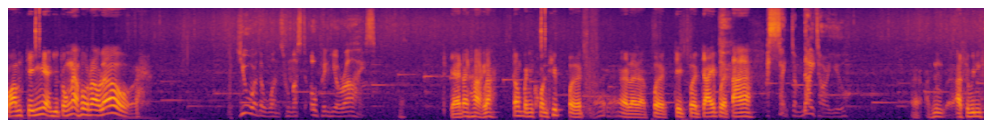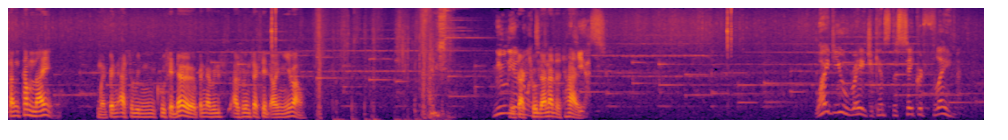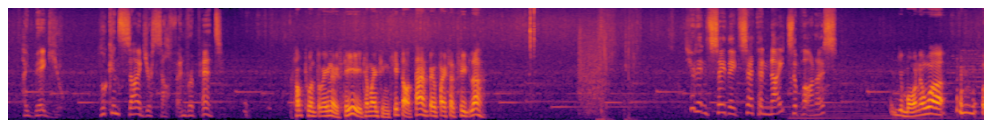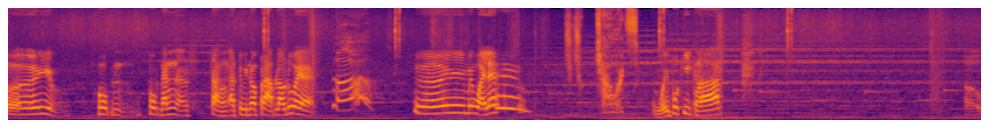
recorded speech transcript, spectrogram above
ความจริงเนี่ยอยู่ตรงหน้าพวกเราแล้ว You are the ones who must open your eyes. แกต่างหากล่ะต้องเป็นคนที่เปิดอะไรนะเปิดจิตเปิดใจเปิดตา A sanctum knight, are you? เอ่ออัศวิน sanctum knight เหมือนเป็นอัศวิน crusader เป็นอัศวินอัศวินศักดิ์สิทธิ์อะไรอย่างนี้เปล่า Newly ดูจากชุดแล้วน่าจะใช่ Yes. Why do you rage against the sacred flame? I beg you, look inside yourself and repent. ทบทวนตัวเองหน่อยสิทำไมถึงคิดต่อต้านเปลวไฟศักดิ์สิทธิ์ล่ะ You didn't say they'd set the knights upon us. อย่าบอกนะว่าเอ้ยพวกพวกนั้นสั่งอัศวินมาปราบเราด้วยอะเอ้ยไม่ไหวแล้ว You, you cowards! โอ้ยพวกขี้คลาด Oh?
